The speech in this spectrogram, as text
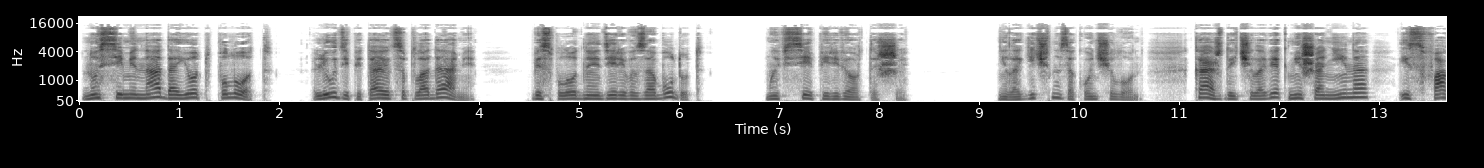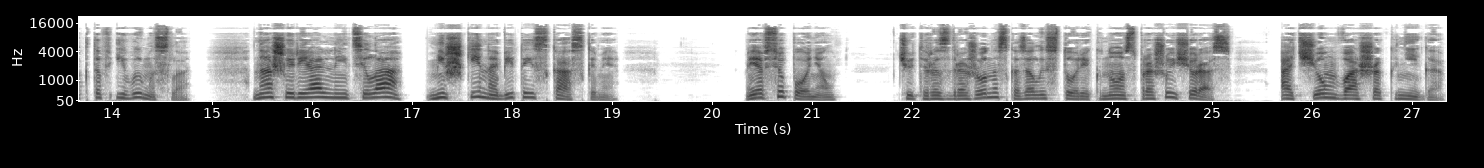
но семена дает плод, люди питаются плодами, бесплодное дерево забудут, мы все перевертыши. Нелогично закончил он. Каждый человек — мешанина из фактов и вымысла. Наши реальные тела — мешки, набитые сказками. «Я все понял», — чуть раздраженно сказал историк, «но спрошу еще раз, о чем ваша книга?»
